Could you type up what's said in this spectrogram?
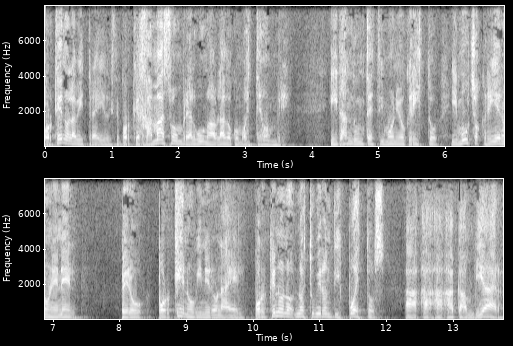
¿Por qué no la habéis traído? Dice, porque jamás hombre alguno ha hablado como este hombre. Y dando un testimonio a Cristo, y muchos creyeron en él. Pero ¿por qué no vinieron a él? ¿Por qué no, no, estuvieron dispuestos a, cambiar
